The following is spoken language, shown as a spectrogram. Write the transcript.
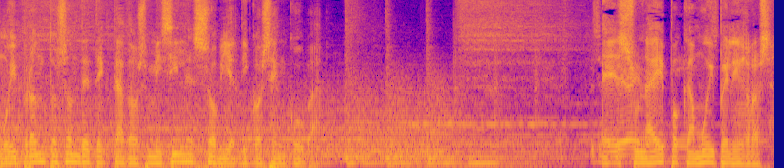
Muy pronto son detectados misiles soviéticos en Cuba. Es una época muy peligrosa.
